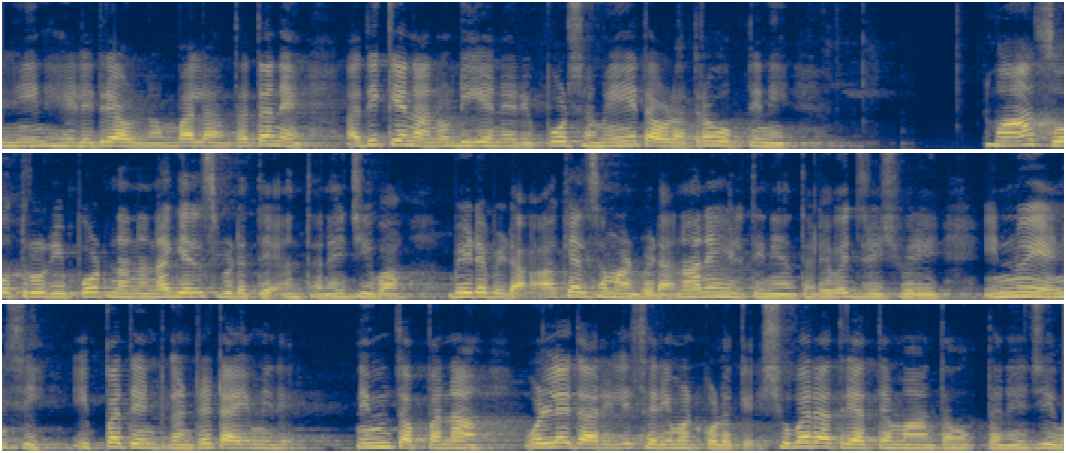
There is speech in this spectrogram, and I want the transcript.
ನೀನು ಹೇಳಿದರೆ ಅವಳು ನಂಬಲ್ಲ ಅಂತ ತಾನೆ. ಅದಕ್ಕೆ ನಾನು ಡಿ ಎನ್ ಎ ರಿಪೋರ್ಟ್ ಸಮೇತ ಅವಳ ಹತ್ರ ಹೋಗ್ತೀನಿ. ಮಾ ಸೋತ್ರು ರಿಪೋರ್ಟ್ ನನ್ನನ್ನು ಗೆಲ್ಲಿಸ್ಬಿಡುತ್ತೆ ಅಂತಾನೆ ಜೀವ. ಬೇಡ ಬೇಡ, ಆ ಕೆಲಸ ಮಾಡಬೇಡ. ನಾನೇ ಹೇಳ್ತೀನಿ ಅಂತಾಳೆ ವಜ್ರೇಶ್ವರಿ. ಇನ್ನೂ ಎಣಿಸಿ, ಇಪ್ಪತ್ತೆಂಟು ಗಂಟೆ ಟೈಮ್ ಇದೆ. ನಿಮ್ಮ ತಪ್ಪನ್ನು ಒಳ್ಳೆ ದಾರಿಲಿ ಸರಿ ಮಾಡ್ಕೊಳ್ಳೋಕ್ಕೆ ಶುಭರಾತ್ರಿ ಅತ್ತೆಮ್ಮ ಅಂತ ಹೋಗ್ತಾನೆ ಜೀವ.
